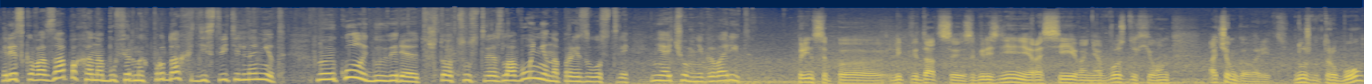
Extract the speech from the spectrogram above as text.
Резкого запаха на буферных прудах действительно нет. Но экологи уверяют, что отсутствие зловония на производстве ни о чем не говорит принцип э, ликвидации загрязнения, рассеивания в воздухе, он о чем говорит? Нужно трубу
